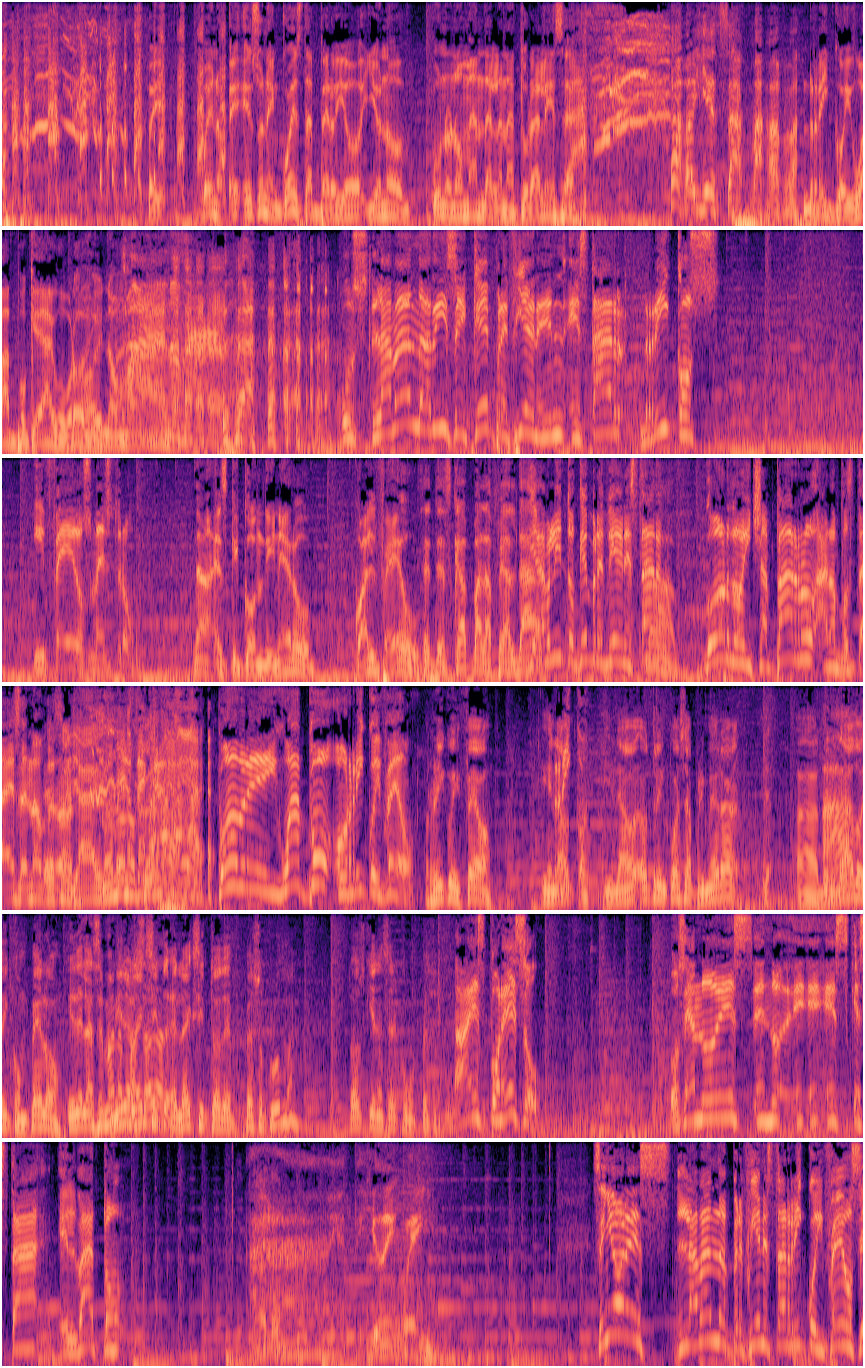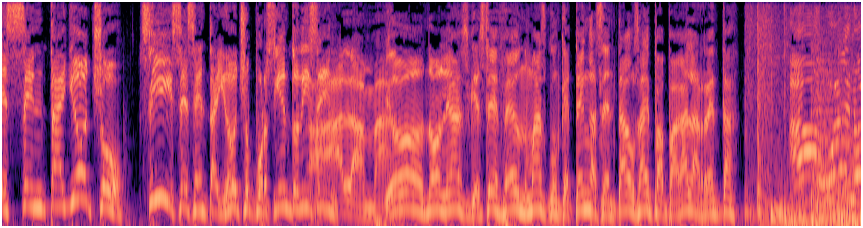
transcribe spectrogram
Oye, bueno, e-, es una encuesta, pero yo, yo no, uno no manda a la naturaleza. Oye, esa mamá. Rico y guapo, ¿qué hago, Brody? Hoy no más. pues la banda dice que prefieren estar ricos y feos, maestro. No, es que con dinero, ¿cuál feo? Se te escapa la fealdad. Diablito, ¿qué prefiere? ¿Estar No. gordo y chaparro? Ah, no, pues está ese, no, Eso ya es- No, no, no, Este, pero- ¿Pobre y guapo o rico y feo? Rico y feo. Y la, Rico. y la otra encuesta primera, ah, delgado Ah. y con pelo. Y de la semana Mira pasada. el éxito, el éxito de Peso Pluma. Todos quieren ser como Peso Pluma. Ah, es por eso. O sea, no es, eh, no, eh, es que está el vato. Ay, te ayuden, güey. Señores, la banda prefiere estar rico y feo. 68. Sí, 68% dicen. A la madre. Yo no le hagas que esté feo, nomás con que tenga centavos ahí para pagar la renta. ¡Ah, bueno!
